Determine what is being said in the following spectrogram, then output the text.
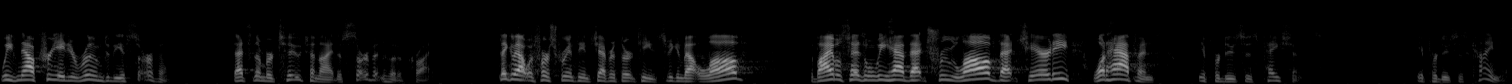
we've now created room to be a servant. That's number two tonight, the servanthood of Christ. Think about what 1 Corinthians chapter 13, speaking about love. The Bible says when we have that true love, that charity, what happens? It produces patience, it produces kindness.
